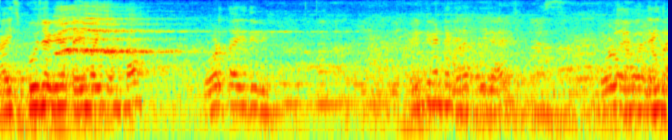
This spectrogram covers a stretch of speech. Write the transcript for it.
ಗೈಸ್ ಪೂಜೆಗೆ ಟೈಮ್ ಆಯ್ತು ಅಂತ ಓಡ್ತಾ ಇದ್ದೀವಿ. ಎಂಟು ಗಂಟೆಗೆ ಪೂಜೆ. ಏಳು ಐವತ್ತೈದು.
